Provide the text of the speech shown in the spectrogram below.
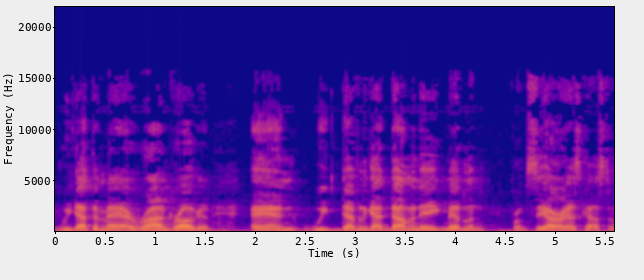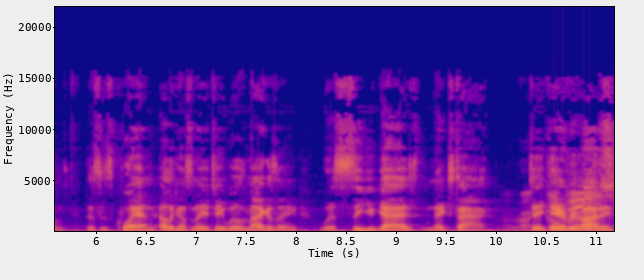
We got the man, Ron Brogan, and we definitely got Dominique Midland from CRS Customs. This is Quinn, Elegance on 18 Wheels Magazine. We'll see you guys next time. All right. Take Go care, everybody.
